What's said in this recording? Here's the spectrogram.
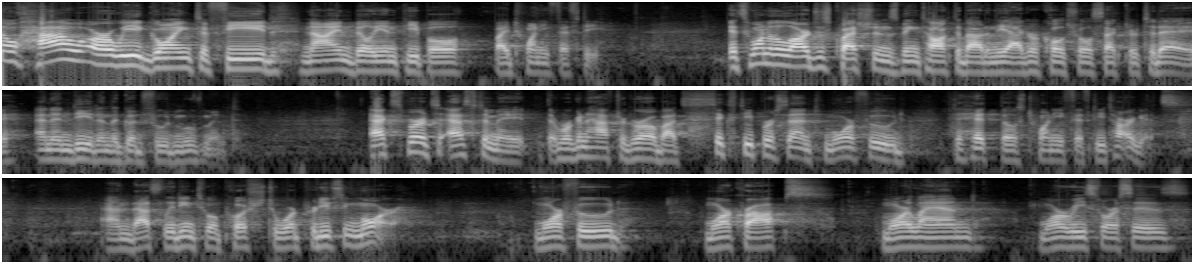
So how are we going to feed 9 billion people by 2050? It's one of the largest questions being talked about in the agricultural sector today, and indeed in the good food movement. Experts estimate that we're going to have to grow about 60% more food to hit those 2050 targets. And that's leading to a push toward producing more. More food, more crops, more land, more resources,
